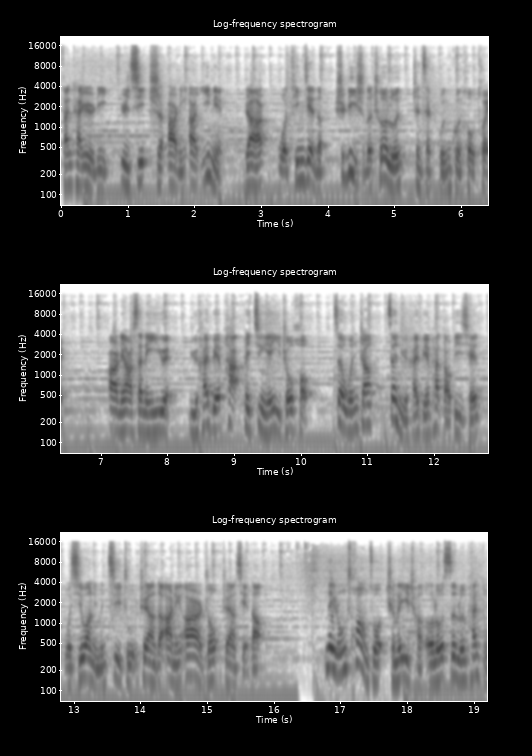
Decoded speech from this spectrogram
翻看日历，日期是二零二一年，然而我听见的是历史的车轮正在滚滚后退。二零二三年一月，女孩别怕被禁言一周后，在文章在女孩别怕倒闭前，我希望你们记住这样的二零二二中这样写道：内容创作成了一场俄罗斯轮盘赌，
